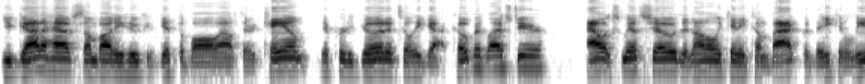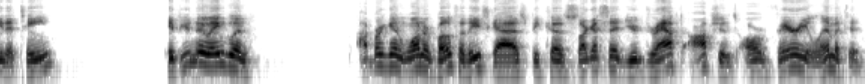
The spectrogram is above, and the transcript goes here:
You got to have somebody who can get the ball out there. Cam did pretty good until he got COVID last year. Alex Smith showed that not only can he come back, but that he can lead a team. If you're New England, I bring in one or both of these guys because, like I said, your draft options are very limited.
